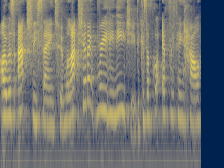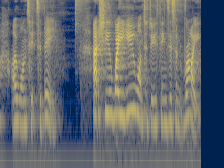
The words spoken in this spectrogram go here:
I was actually saying to him, Well, actually, I don't really need you because I've got everything how I want it to be. Actually, the way you want to do things isn't right.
